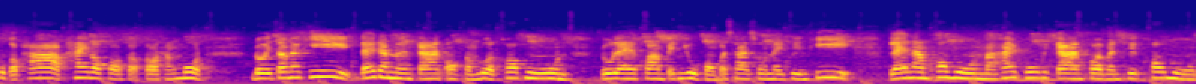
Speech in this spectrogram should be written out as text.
สุขภาพ ให้รพสตทั้งหมด โดยเจ้าหน้าที่ได้ดำเนินการออกสำรวจข้อมูล ดูแลความเป็นอยู่ของประชาชนในพื้นที่ และนำข้อมูลมาให้ผู้พิการคอยบันทึกข้อมูล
